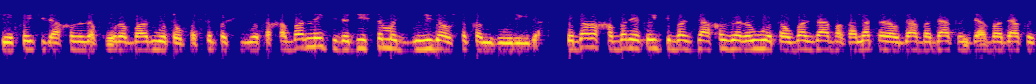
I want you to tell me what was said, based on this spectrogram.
چې کوي چې د خپل د کور بار وو ته پس پس وو ته خبر نه چې د دې څه مجبوری ده او څه کمزوري ده خو دغه خبره کوي چې بس دا خزه راوته او بس دا به غلطه او دا به دا کوي دا به دا کوي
